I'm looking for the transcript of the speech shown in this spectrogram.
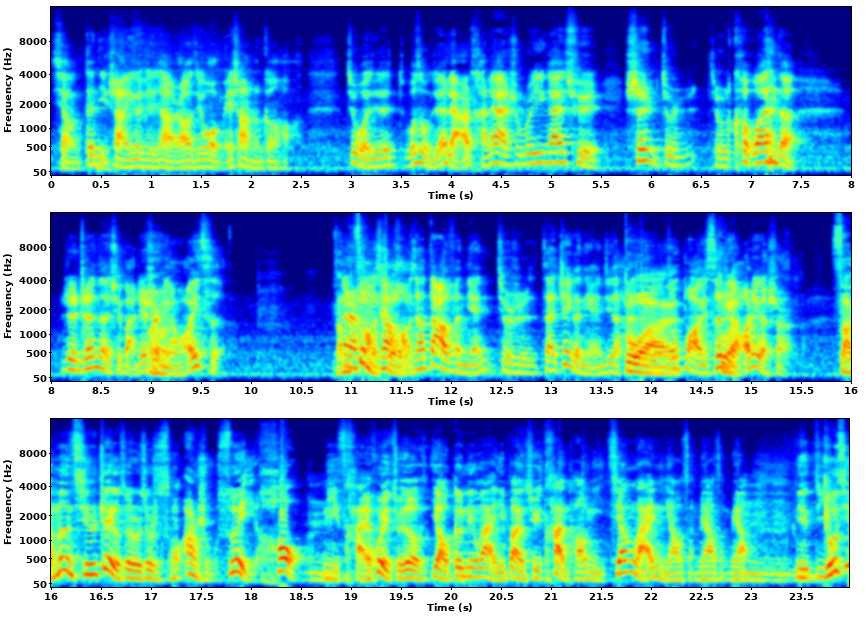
想跟你上一个学校，然后结果我没上成更好，就我觉得我总觉得俩人谈恋爱是不是应该去深，就是就是客观的、认真的去把这事儿嗯聊一次。咱但是好像好像大部分年就是在这个年纪的孩子都不好意思聊这个事儿。咱们其实这个岁数就是从二十五岁以后，嗯你才会觉得要跟另外一半去探讨你将来你要怎么样怎么样。嗯你尤其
